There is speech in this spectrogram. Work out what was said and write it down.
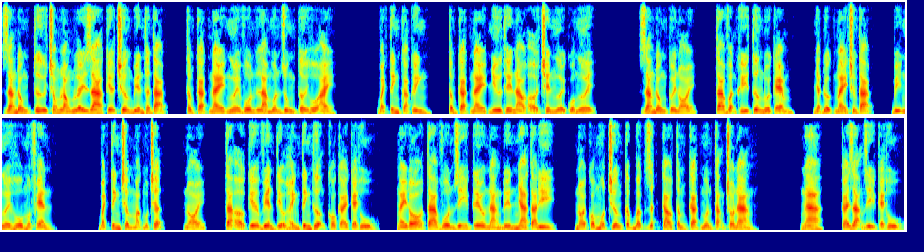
Giang Đồng từ trong lòng lấy ra kia trương biến thân tạp, tấm cạt này ngươi vốn là muốn dùng tới hô ai. Bạch Tinh cả kinh, tấm cạt này như thế nào ở trên người của ngươi. Giang Đồng cười nói, ta vận khí tương đối kém, nhặt được này trương tạp, bị ngươi hố một phen. Bạch Tinh trầm mặc một trận, nói, ta ở kia viên tiểu hành tinh thượng có cái kẻ thù, ngày đó ta vốn dĩ kêu nàng đến nhà ta đi, nói có một trường cấp bậc rất cao tấm cạt muốn tặng cho nàng. Nga, cái dạng gì kẻ thù?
